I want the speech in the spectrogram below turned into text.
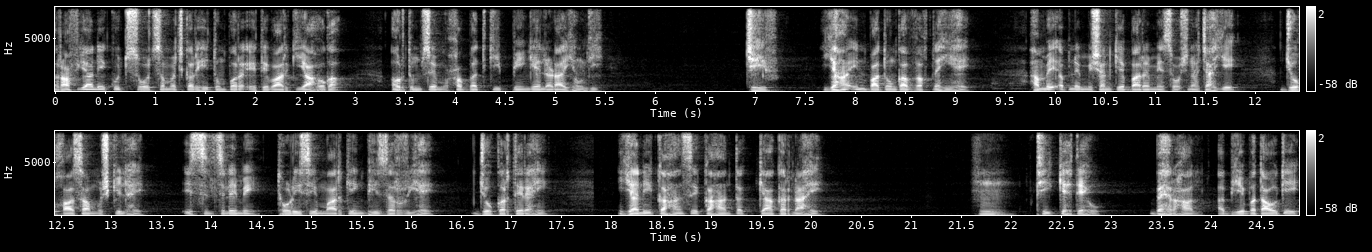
राफिया ने कुछ सोच समझकर ही तुम पर एतबार किया होगा और तुमसे मोहब्बत की पींगें लड़ाई होंगी। चीफ यहाँ इन बातों का वक्त नहीं है। हमें अपने मिशन के बारे में सोचना चाहिए जो खासा मुश्किल है। इस सिलसिले में थोड़ी सी मार्किंग भी ज़रूरी है जो करते रहें। यानी कहाँ से कहाँ तक क्या करना है? हम्म, ठीक कहते हो। बहरहाल अब ये बताओ कि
